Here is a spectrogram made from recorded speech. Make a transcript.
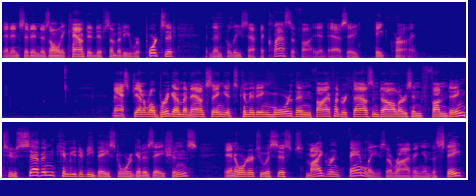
An incident is only counted if somebody reports it, and then police have to classify it as a hate crime. Mass General Brigham announcing it's committing more than $500,000 in funding to seven community based organizations in order to assist migrant families arriving in the state.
